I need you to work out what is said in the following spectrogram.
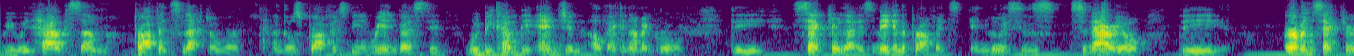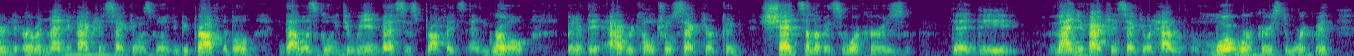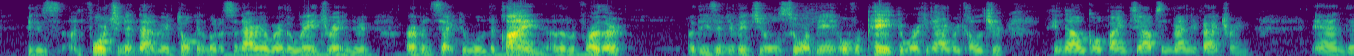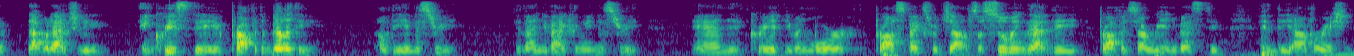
we would have some profits left over, and those profits being reinvested would become the engine of economic growth. The sector that is making the profits in Lewis's scenario, the urban sector, the urban manufacturing sector was going to be profitable. That was going to reinvest its profits and grow. But if the agricultural sector could shed some of its workers, then the manufacturing sector would have more workers to work with, it is unfortunate that we're talking about a scenario where the wage rate in the urban sector will decline a little further, but these individuals who are being overpaid to work in agriculture can now go find jobs in manufacturing. And uh, that would actually increase the profitability of the industry, the manufacturing industry, and create even more prospects for jobs, assuming that the profits are reinvested in the operation.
